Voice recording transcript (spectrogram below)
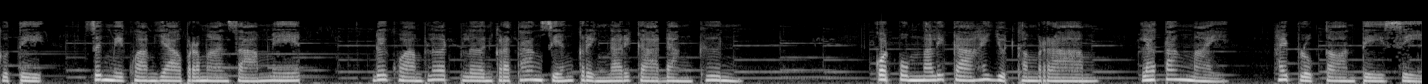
กุฏิซึ่งมีความยาวประมาณสามเมตร ด้วยความเพลิดเพลินกระทั่งเสียงกริ่งนาฬิกาดังขึ้น กดปุ่มนาฬิกาให้หยุดคำราม แล้วตั้งใหม่ให้ปลุกตอนตีสี่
